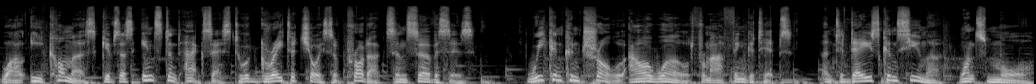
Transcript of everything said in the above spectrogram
While e-commerce gives us instant access to a greater choice of products and services, we can control our world from our fingertips and today's consumer wants more.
